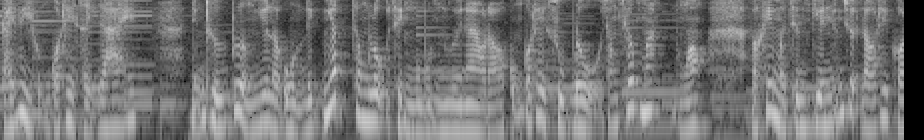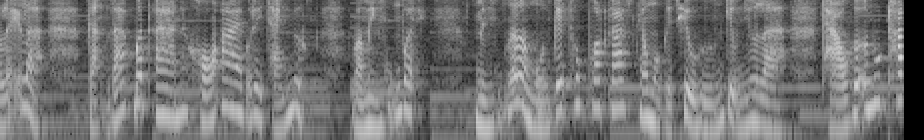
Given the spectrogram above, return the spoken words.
cái gì cũng có thể xảy ra hết. Những thứ tưởng như là ổn định nhất trong lộ trình của một người nào đó cũng có thể sụp đổ trong chớp mắt, đúng không? Và khi mà chứng kiến những chuyện đó thì có lẽ là cảm giác bất an, khó ai có thể tránh được. Và mình cũng vậy mình cũng rất là muốn kết thúc podcast theo một cái chiều hướng kiểu như là tháo gỡ nút thắt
